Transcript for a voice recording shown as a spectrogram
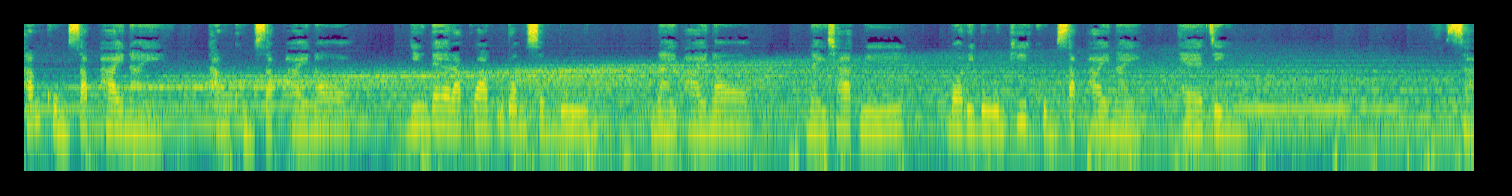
ทั้งขุมทรัพย์ภายใน ทั้งขุมทรัพย์ภายนอก ยิ่งได้รับความอุดมสมบูรณ์ ในภายนอก ในชาตินี้ บริบูรณ์ที่ขุมทรัพย์ภายใน แท้จริง สา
